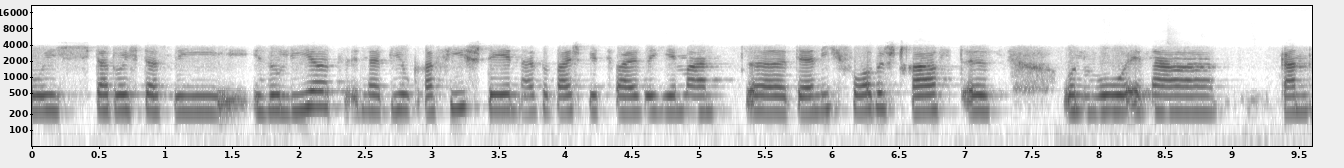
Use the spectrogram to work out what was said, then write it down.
durch, dadurch, dass sie isoliert in der Biografie stehen, also beispielsweise jemand, äh, der nicht vorbestraft ist und wo in einer ganz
